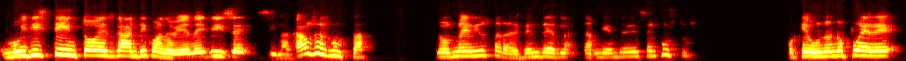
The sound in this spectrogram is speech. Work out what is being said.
Muy distinto es Gandhi cuando viene y dice, si la causa es justa, los medios para defenderla también deben ser justos porque uno no puede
